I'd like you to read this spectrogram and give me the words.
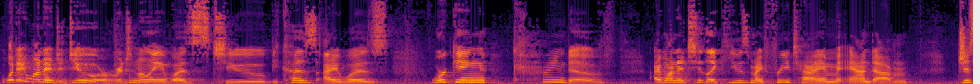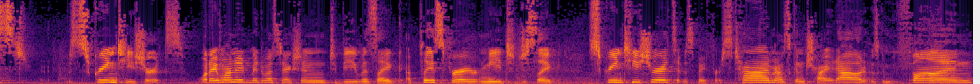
what I wanted to do originally was to because I was working kind of I wanted to like use my free time and um just screen t-shirts. What I wanted Midwest Action to be was like a place for me to just like screen t-shirts. It was my first time. I was going to try it out. It was going to be fun.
